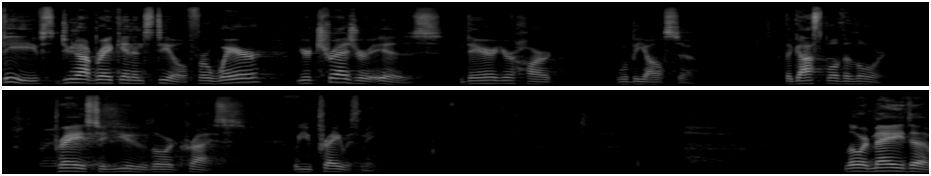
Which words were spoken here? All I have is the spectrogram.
thieves do not break in and steal. For where your treasure is, there your heart will be also. The gospel of the Lord. Praise, Praise to you, Lord Christ. Will you pray with me? Lord, may the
